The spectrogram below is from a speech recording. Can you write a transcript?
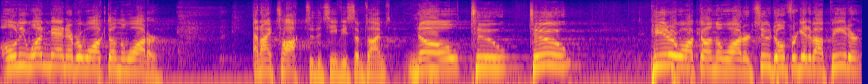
only one man ever walked on the water. And I talk to the TV sometimes. No, two, two. Peter walked on the water too. Don't forget about Peter.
